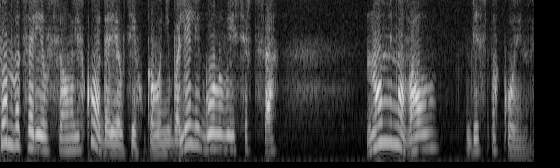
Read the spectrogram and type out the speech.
Сон воцарился, он легко одарял тех, у кого не болели головы и сердца, но миновал беспокойную.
